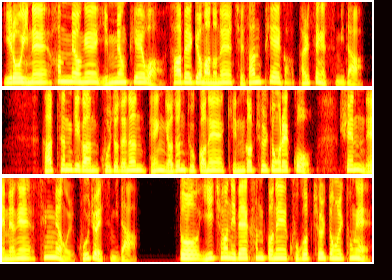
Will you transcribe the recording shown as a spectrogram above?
이로 인해 한 명의 인명 피해와 400여만 원의 재산 피해가 발생했습니다. 같은 기간 구조대는 182건의 긴급 출동을 했고 54명의 생명을 구조했습니다. 또 2,201건의 구급 출동을 통해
